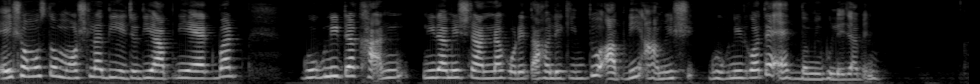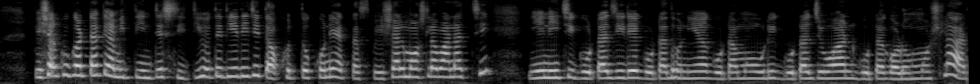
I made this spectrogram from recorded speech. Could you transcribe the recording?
এই সমস্ত মশলা দিয়ে যদি আপনি একবার ঘুগনিটা খান, নিরামিষ রান্না করে, তাহলে কিন্তু আপনি আমিষ ঘুগনির কথা একদমই ভুলে যাবেন। প্রেশার কুকারটাকে আমি তিনটে সিটি হতে দিয়ে দিয়েছি, তখন তক্ষণে একটা স্পেশাল মশলা বানাচ্ছি। নিয়ে নিয়েছি গোটা জিরে, গোটা ধনিয়া, গোটা মৌরি, গোটা জোয়ান, গোটা গরম মশলা আর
